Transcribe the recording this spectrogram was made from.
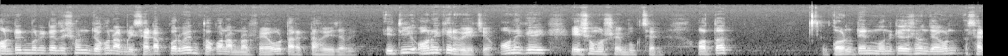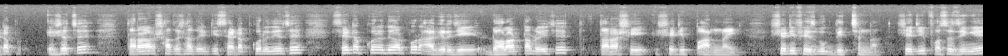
কন্টেন্ট মনিটাইজেশন যখন আপনি সেট করবেন, তখন আপনার ফেওট আরেকটা হয়ে যাবে। এটি অনেকের হয়েছে। অনেকেই এই সমস্যায় ভুগছেন। অর্থাৎ কন্টেন্ট মনিটাইজেশন যখন সেট এসেছে, তারা সাথে সাথে এটি সেট করে দিয়েছে। সেট করে দেওয়ার পর আগের যেই ডলারটা রয়েছে, তারা সেই, সেটি পান নাই। সেটি ফেসবুক দিচ্ছেন না। সেটি প্রসেসিংয়ে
